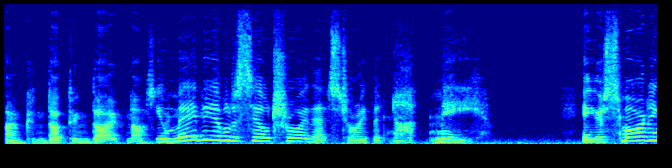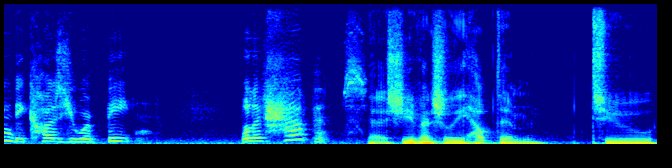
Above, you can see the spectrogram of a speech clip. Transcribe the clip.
I'm conducting diagnostics. You may be able to sell Troy that story, but not me. And you're smarting because you were beaten. Well, it happens. Uh, she eventually helped him to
